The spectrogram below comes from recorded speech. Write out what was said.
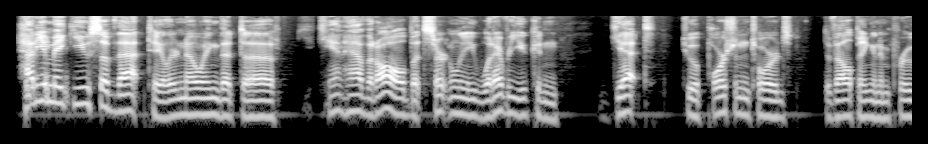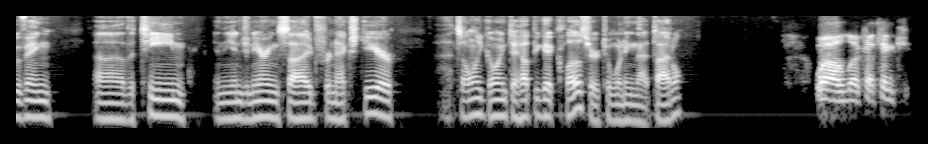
how do you make use of that, Taylor, knowing that uh, you can't have it all, but certainly whatever you can get to a portion towards developing and improving uh, the team in the engineering side for next year, it's only going to help you get closer to winning that title. Well, look, I think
